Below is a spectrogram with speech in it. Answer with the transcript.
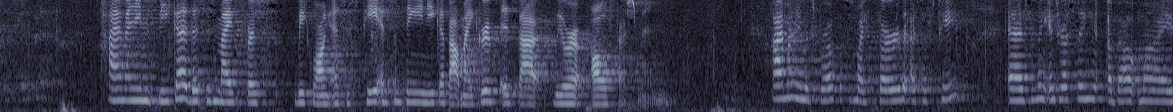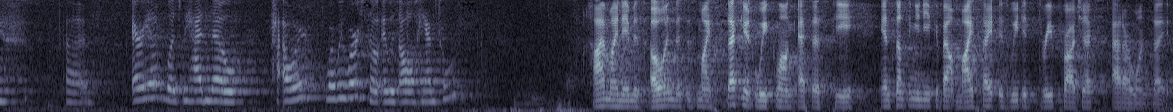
Hi, my name is Mika. This is my first week long SSP, and something unique about my group is that we were all freshmen. Hi, my name is Brooke. This was my third SSP. And something interesting about my uh, area was we had no power where we were, so it was all hand tools. Hi, my name is Owen. This is my second week long SSP. And something unique about my site is we did three projects at our one site.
